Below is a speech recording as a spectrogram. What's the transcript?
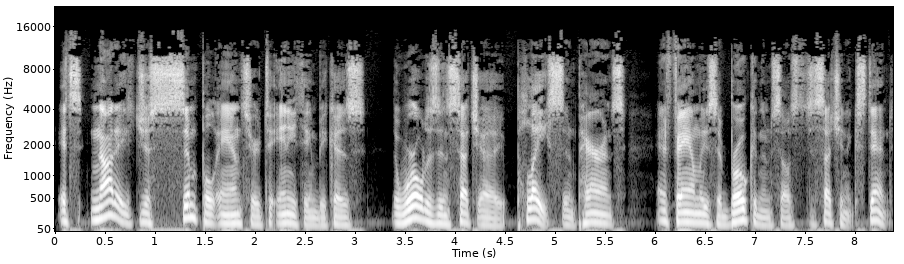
It's not a just simple answer to anything because the world is in such a place and parents and families have broken themselves to such an extent.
